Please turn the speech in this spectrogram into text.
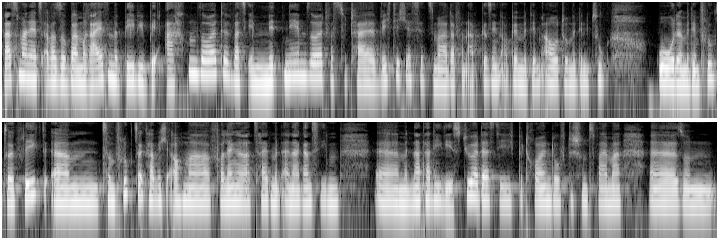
Was man jetzt aber so beim Reisen mit Baby beachten sollte, was ihr mitnehmen sollt, was total wichtig ist, jetzt mal davon abgesehen, ob ihr mit dem Auto, mit dem Zug oder mit dem Flugzeug fliegt. Ähm, zum Flugzeug habe ich auch mal vor längerer Zeit mit einer ganz lieben, äh, mit Nathalie, die ist Stewardess, die ich betreuen durfte schon zweimal, äh, so ein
